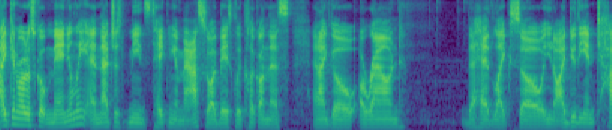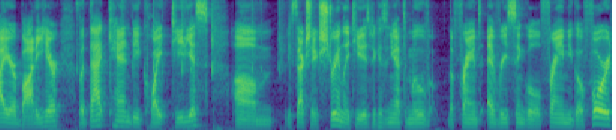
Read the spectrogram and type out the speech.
I can rotoscope manually, and that just means taking a mask. So I basically click on this and I go around the head like so. You know, I do the entire body here, but that can be quite tedious. Um, it's actually extremely tedious because then you have to move the frames every single frame you go forward.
